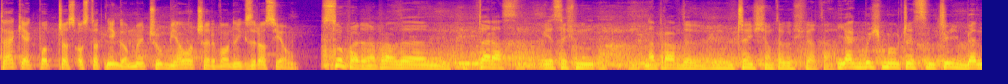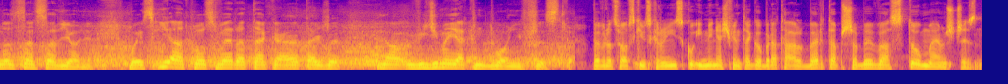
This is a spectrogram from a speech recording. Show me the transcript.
tak jak podczas ostatniego meczu biało-czerwonych z Rosją. Super, naprawdę teraz jesteśmy naprawdę częścią tego świata. Jakbyśmy uczestniczyli będąc na stadionie, bo jest i atmosfera taka, także no, widzimy jak na dłoni wszystko. We wrocławskim schronisku imienia świętego brata Alberta przebywa 100 mężczyzn.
